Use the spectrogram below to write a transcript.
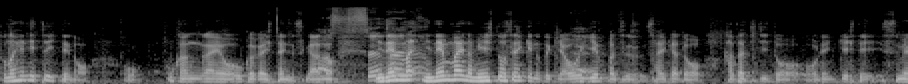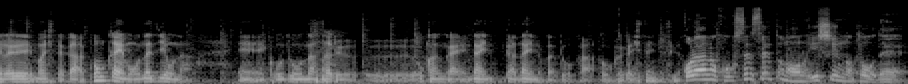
その辺についてのお考えをお伺いしたいんですが、あの2年前 ,2 年前の民主党政権の時は大井原発再稼働、形知と連携して進められましたが、今回も同じような。えー、行動なさるお考えないがないのかどうかお伺いしたいんですがこれはあの国政政党の方の維新の党で、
